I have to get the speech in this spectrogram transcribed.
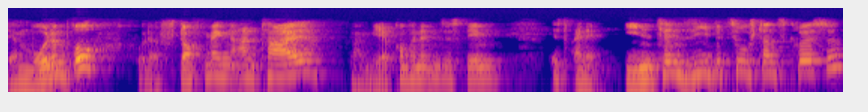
Der Molenbruch oder Stoffmengenanteil beim Mehrkomponentensystem ist eine intensive Zustandsgröße,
